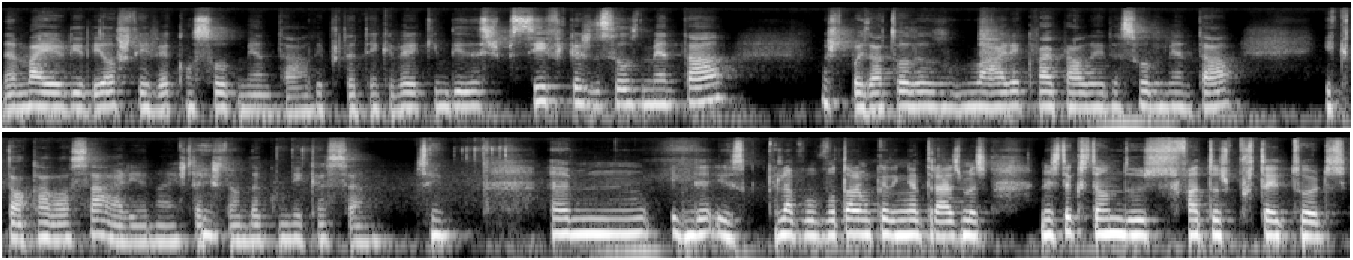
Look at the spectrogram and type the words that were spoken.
na maioria deles tem a ver com saúde mental e, portanto, tem que haver aqui medidas específicas de saúde mental, mas depois há toda uma área que vai para além da saúde mental e que toca a vossa área, não é? Esta Sim. questão da comunicação. Sim. Um, ainda, se calhar vou voltar um bocadinho atrás, mas nesta questão dos fatores protetores,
